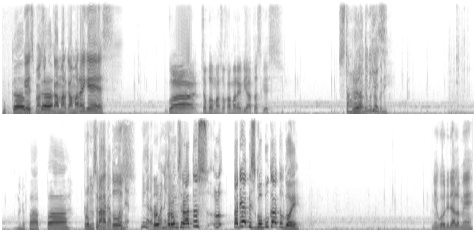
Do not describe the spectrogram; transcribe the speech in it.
Buka, Guys, buka. masuk ke kamar-kamarnya, guys. Gua coba masuk kamar yang di atas, guys. Setengah Iya. lagi nih guys. apa nih? Nggak ada apa-apa. Room Ini nggak ada apaan ya? 100. Ini nggak ada Room, apaan ya, guys? room 100 lu tadi habis gue buka tuh, Goy. Ini gue di dalamnya.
